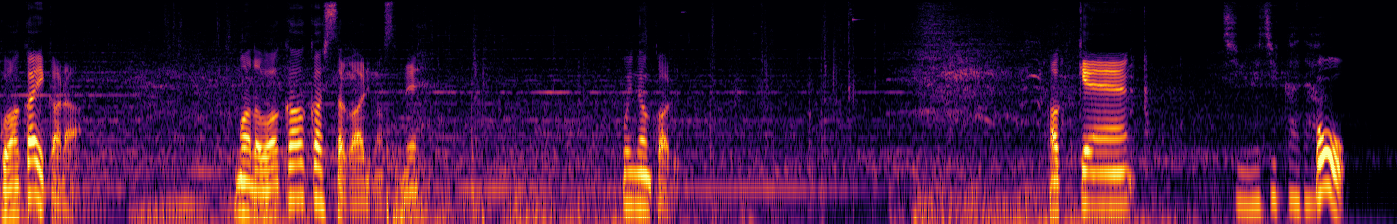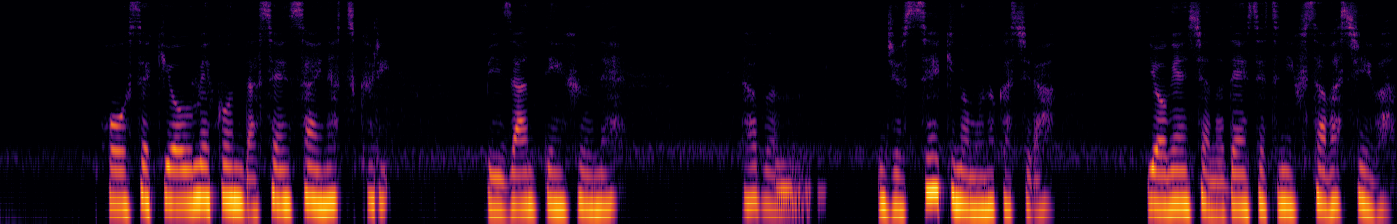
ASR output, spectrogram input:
若いからまだ若々しさがありますね。ここになんかある。発見。十字架だ。宝石を埋め込んだ繊細な作り。ビザンティン風ね。多分10世紀のものかしら。預言者の伝説にふさわしいわ。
